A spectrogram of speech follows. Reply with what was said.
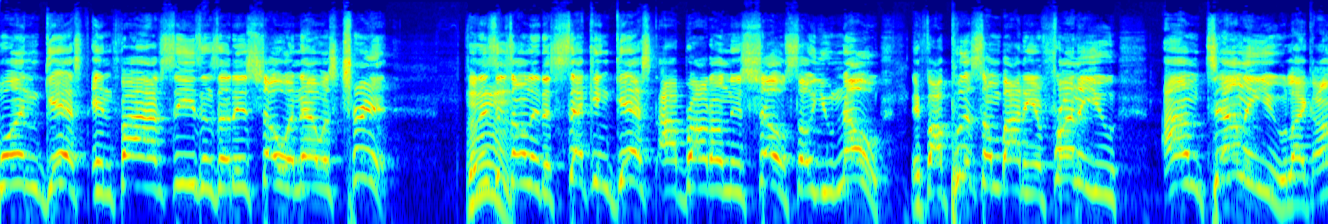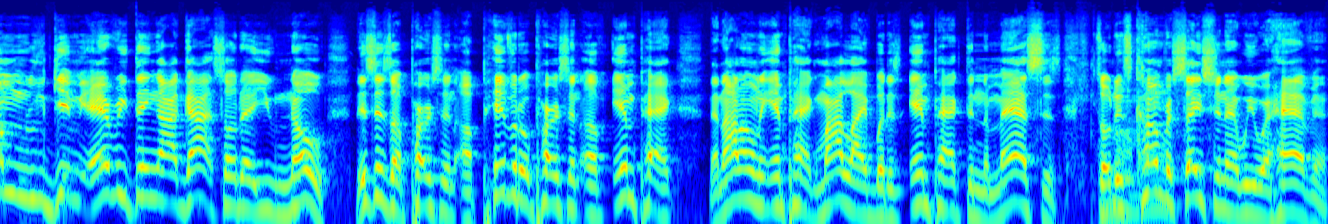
one guest in five seasons of this show, and that was Trent. So this is only the second guest I brought on this show. So you know, if I put somebody in front of you, I'm telling you, like I'm giving you everything I got so that you know this is a person, a pivotal person of impact that not only impact my life, but is impacting the masses. So this conversation that we were having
